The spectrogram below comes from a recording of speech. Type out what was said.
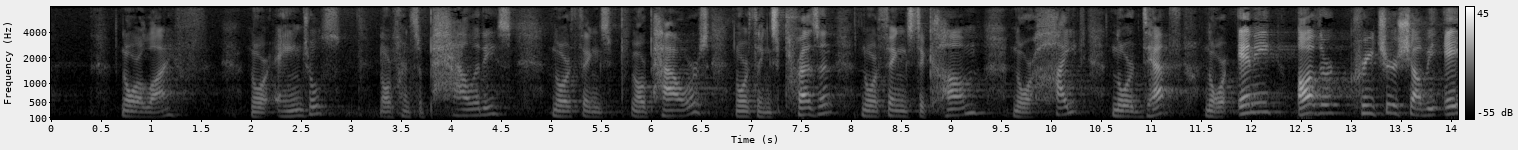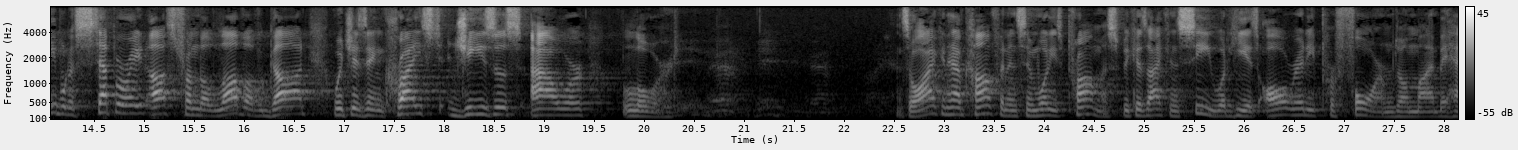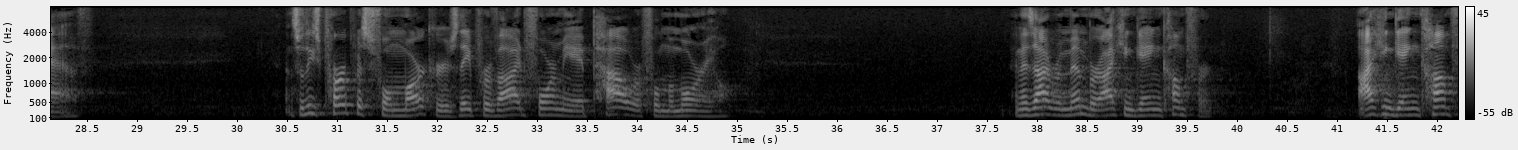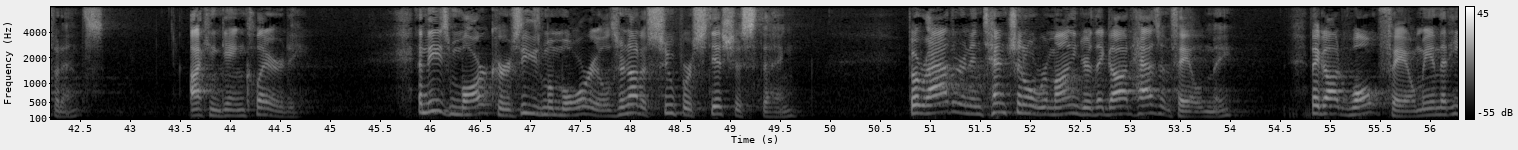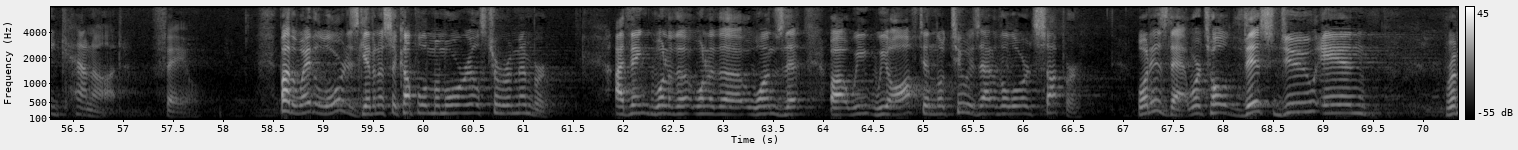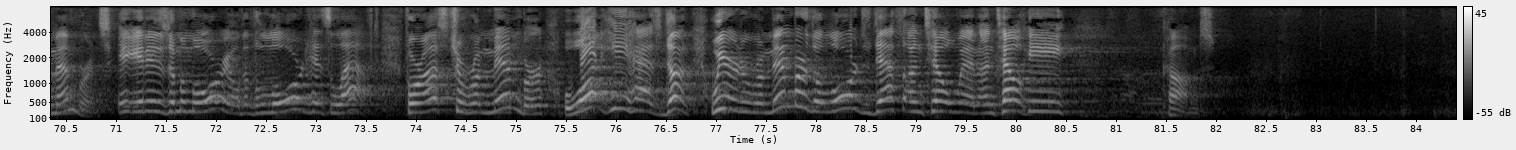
nor life, nor angels, nor principalities, nor things nor powers nor things present nor things to come nor height nor depth nor any other creature shall be able to separate us from the love of God which is in Christ Jesus our Lord. And so I can have confidence in what he's promised because I can see what he has already performed on my behalf and so these purposeful markers, they provide for me a powerful memorial. And as I remember, I can gain comfort. I can gain confidence. I can gain clarity. And these markers, these memorials, are not a superstitious thing, but rather an intentional reminder that God hasn't failed me, that God won't fail me, and that He cannot fail. By the way, the Lord has given us a couple of memorials to remember. I think one of the, one of the ones that uh, we, we often look to is that of the Lord's Supper. What is that? We're told this do in remembrance. It is a memorial that the Lord has left for us to remember what He has done. We are to remember the Lord's death until when? Until He comes.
